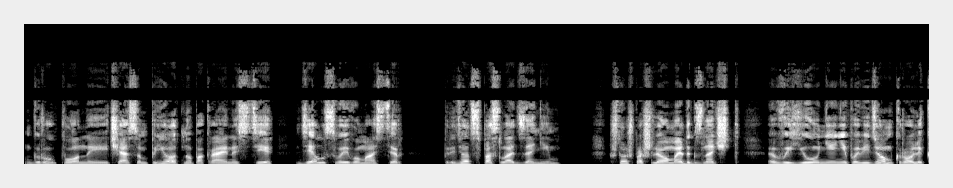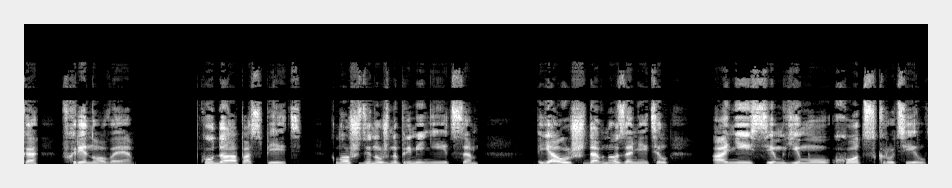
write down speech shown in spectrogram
Группу он и часом пьет, но, по крайности, дело своего мастер. Придется послать за ним. Что ж, пошлем, эдак, значит, в июне не поведем кролика в хреновое. Куда поспеть? К лошади нужно примениться. Я уж давно заметил, Анисим ему ход скрутил.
